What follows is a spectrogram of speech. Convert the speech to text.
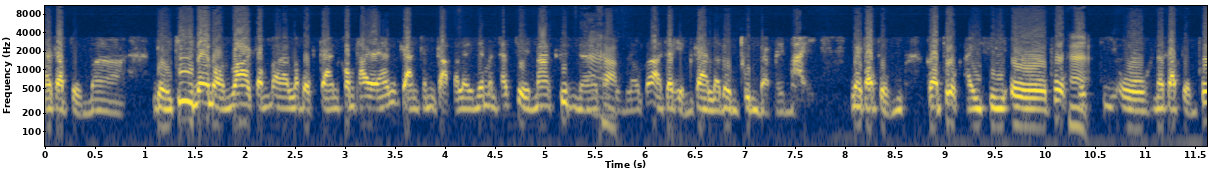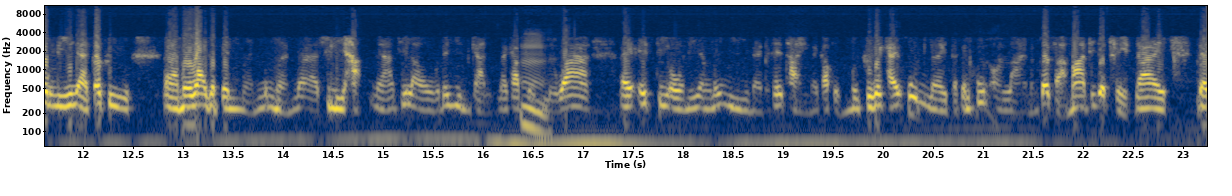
นะครับผมมาโดยที่แน่นอนว่ากำอ่าระบบการ compliance การกำกับอะไรเนี่ยมันชัดเจนมากขึ้นนะครับผมเราก็อาจจะเห็นการระดมทุนแบบใหม่ๆ นะครับผมก็พวก ICO พวกฮะ STO นะครับผมพวกนี้เนี่ยก็คืออ่าไม่ว่าจะเป็นเหมือนเหมือนซิลิหับนะฮะที่เราได้ยินกันนะครับผมอืมหรือว่าไอ้ STO นี้ยังไม่มีในประเทศไทยนะครับผมมันคือคล้ายๆหุ้นเลย แต่เป็นหุ้นออนไลน์มันก็สามารถที่จะเทรดได้ได้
